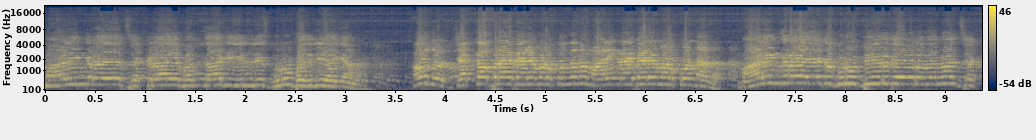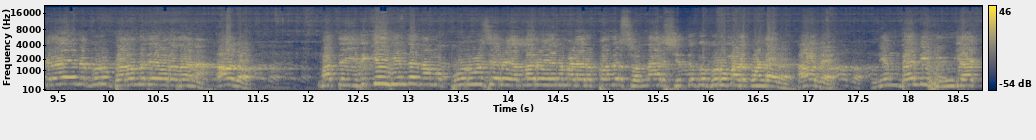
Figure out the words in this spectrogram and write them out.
ಮಾಳಿಂಗರಾಯ ಜಕ್ರಾಯ ಬಂದಾಗ ಇಲ್ಲಿ ಗುರು ಬದಲಿ ಆಗ್ಯಾನ. ಹೌದು ಜಕ್ಕಪ್ರಾಯ ಬೇರೆ ಮಾಡ್ಕೊಂಡಾನ ಮಾಳಿಂಗರಾಯ ಬೇರೆ ಮಾಡ್ಕೊಂಡಾನ. ಮಾಳಿಂಗರಾಯಗ ಗುರು ಬೀರ ದೇವರದಾನ ಜಕರಾಯನ ಗುರು ಬರಮ ದೇವರದಾನ ಹೌದು. ಮತ್ತೆ ಇದಕ್ಕೆ ಹಿಂದೆ ನಮ್ಮ ಪೂರ್ವಜರು ಎಲ್ಲರೂ ಏನ್ ಮಾಡ್ಯಾರಪ್ಪ ಅಂದ್ರೆ ಸೊನ್ನಾರ ಸಿದ್ಧಗೂ ಗುರು ಮಾಡ್ಕೊಂಡಾರ. ಹೌದು. ನಿಮ್ ಬಲ್ಲಿ ಹಿಂಗ್ಯಾಕ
